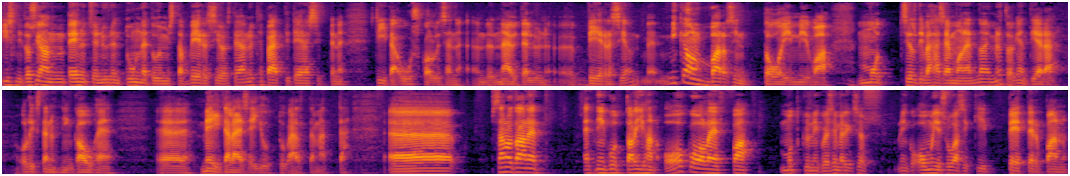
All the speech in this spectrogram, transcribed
Disney tosiaan on tehnyt sen yhden tunnetuimmista versioista ja nyt he päätti tehdä sitten siitä uskollisen näytelyn version, mikä on varsin toimiva, mutta silti vähän semmoinen, että no en nyt oikein tiedä, oliko tämä nyt niin kauhean meikäläisen juttu välttämättä. Äh, sanotaan, että et niinku, tämä oli ihan ok leffa, mutta kyllä niinku esimerkiksi jos niinku, omi suosikki Peter Pan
